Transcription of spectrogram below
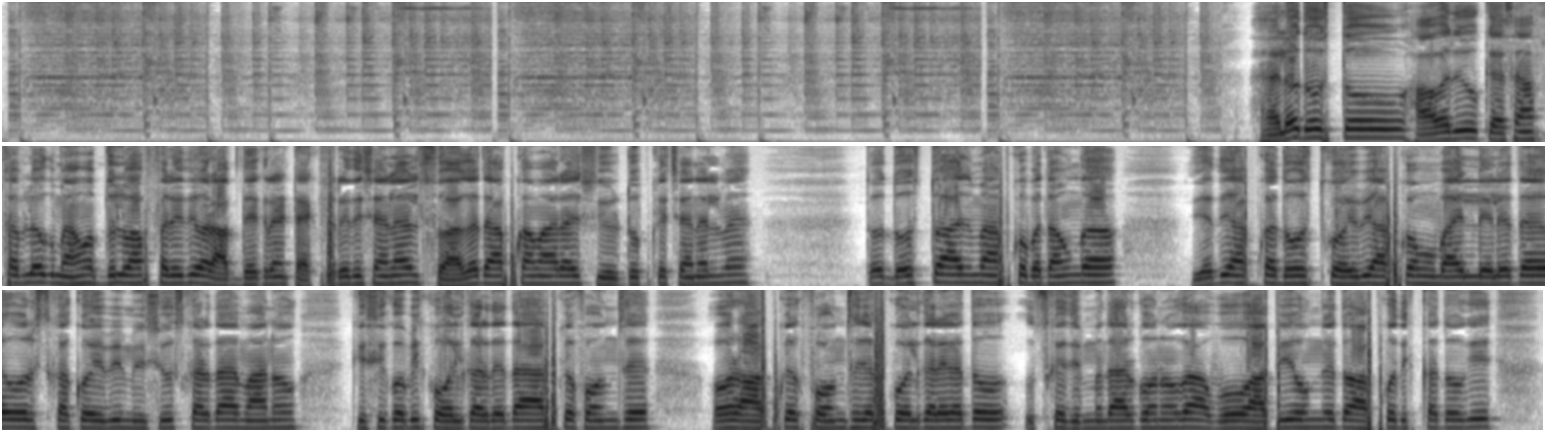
Hello दोस्तों how are you कैसे हैं आप सब लोग? मैं हूँ अब्दुल वाफ फरीदी और आप देख रहे हैं टेक फरीदी चैनल स्वागत है आपका हमारा इस यूट्यूब के चैनल में। तो दोस्तों, आज मैं आपको बताऊँगा, यदि आपका दोस्त कोई भी आपका मोबाइल ले लेता है और इसका कोई भी मिसयूज़ करता है, मानो किसी को भी कॉल कर देता है आपके फ़ोन से और आपके फ़ोन से जब कॉल करेगा तो उसके ज़िम्मेदार कौन होगा? वो आप ही होंगे तो आपको दिक्कत होगी।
